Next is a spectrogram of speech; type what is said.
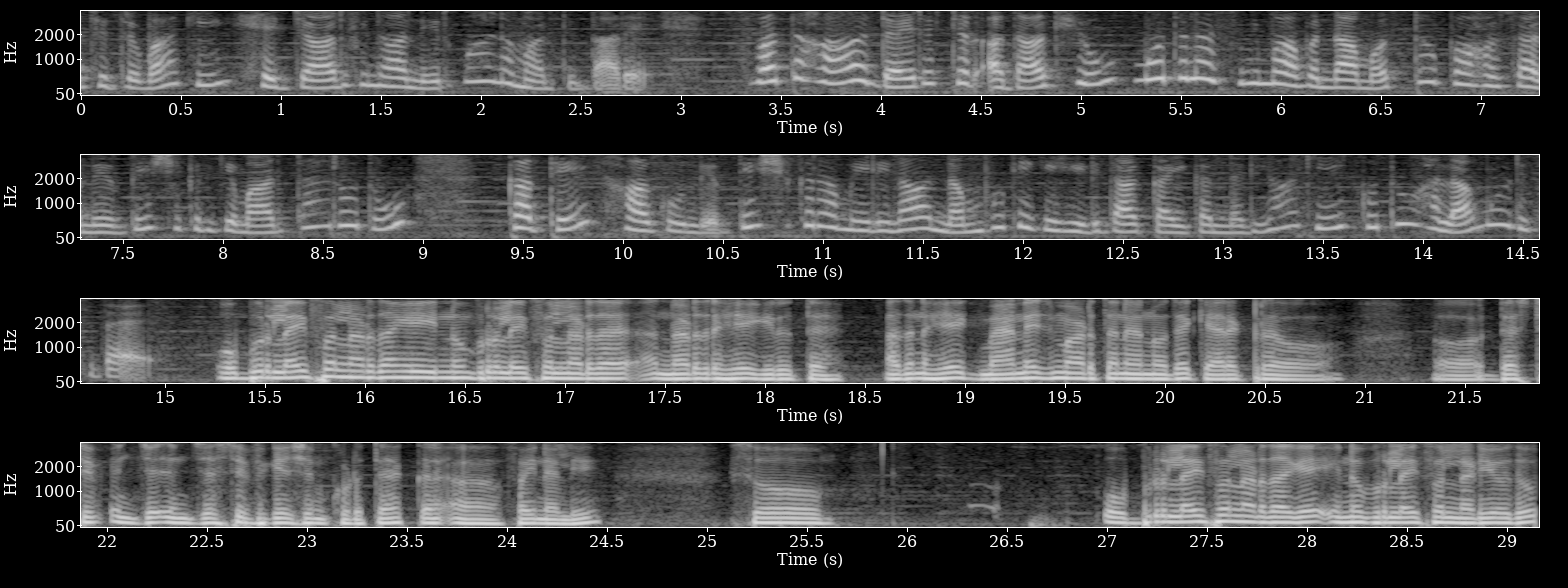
ಚಿತ್ರವಾಗಿ ಹೆಜ್ಜಾರ್ವಿನ ನಿರ್ಮಾಣ ಮಾಡ್ತಿದ್ದಾರೆ. ಸ್ವತಃ ಡೈರೆಕ್ಟರ್ ಆದಾಗ್ಯೂ ಮೊದಲ ಸಿನಿಮಾವನ್ನ ಮತ್ತೊಬ್ಬ ಹೊಸ ನಿರ್ದೇಶಕರಿಗೆ ಮಾಡ್ತಾ ಇರೋದು ಕಥೆ ಹಾಗೂ ನಿರ್ದೇಶಕರ ಮೇಲಿನ ನಂಬುಗೆಗೆ ಹಿಡಿದ ಕೈಗನ್ನಡಿಯಾಗಿ ಕುತೂಹಲ ಮೂಡಿಸಿದೆ. ಒಬ್ಬರು ಲೈಫಲ್ಲಿ ನಡೆದಂಗೆ ಇನ್ನೊಬ್ಬರು ಲೈಫಲ್ಲಿ ನಡೆದ, ನಡೆದ್ರೆ ಹೇಗಿರುತ್ತೆ? ಅದನ್ನು ಹೇಗೆ ಮ್ಯಾನೇಜ್ ಮಾಡ್ತಾನೆ ಅನ್ನೋದೇ ಕ್ಯಾರೆಕ್ಟ್ರ್ ಡೆಸ್ಟಿ ಜಸ್ಟಿಫಿಕೇಷನ್ ಕೊಡುತ್ತೆ ಫೈನಲಿ ಸೊ ಒಬ್ಬರು ಲೈಫಲ್ಲಿ ನಡೆದಾಗೆ ಇನ್ನೊಬ್ಬರು ಲೈಫಲ್ಲಿ ನಡೆಯೋದು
